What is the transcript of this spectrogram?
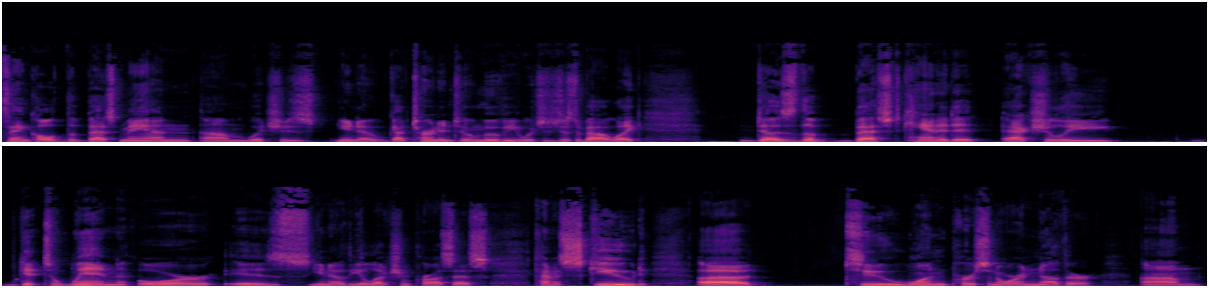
thing called The Best Man, um, which is you know got turned into a movie, which is just about like does the best candidate actually get to win, or is you know the election process kind of skewed uh, to one person or another? Um,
